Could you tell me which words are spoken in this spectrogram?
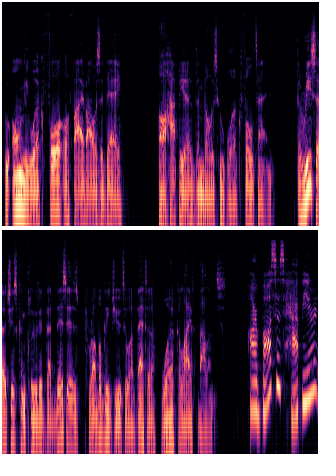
who only work four or five hours a day, are happier than those who work full-time. The researchers concluded that this is probably due to a better work-life balance. Are bosses happier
